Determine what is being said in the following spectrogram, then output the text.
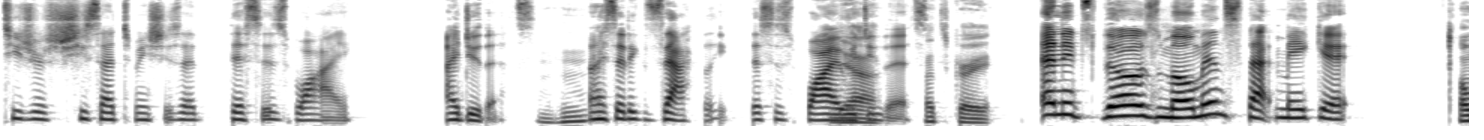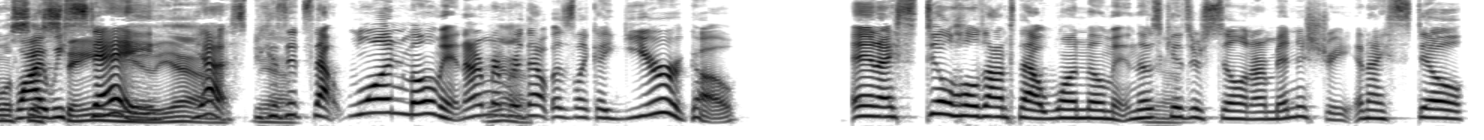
teacher, she said to me, she said, "This is why I do this." Mhm. And I said, "Exactly. This is why Yeah, we do this." That's great. And it's those moments that make it Almost why we stay. you, Yeah. Yes, because yeah. it's that one moment. And I remember Yeah. that was like a year ago. And I still hold on to that one moment. And those kids are still in our ministry. And I still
